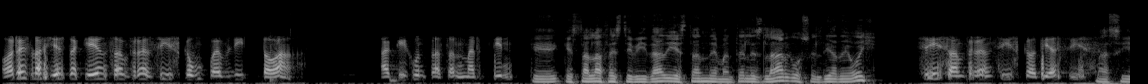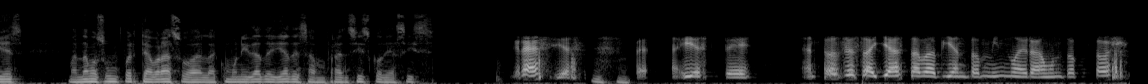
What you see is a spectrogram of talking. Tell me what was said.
ahora es la fiesta aquí en San Francisco, un pueblito ah, aquí junto a San Martín. Que, que está la festividad y están de manteles largos el día de hoy. Sí, San Francisco de Asís. Así es. Mandamos un fuerte abrazo a la comunidad de allá de San Francisco de Asís. Gracias. Y este, entonces allá estaba viendo mi nuera un doctor,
